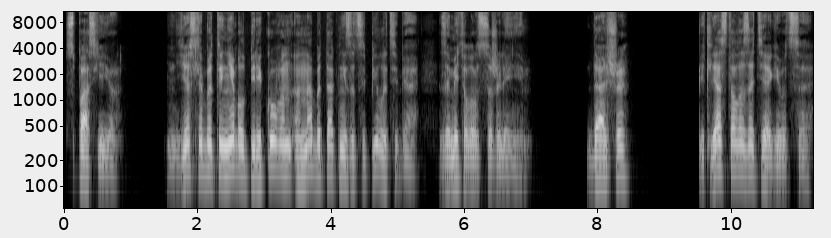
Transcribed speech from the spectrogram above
Спас ее. Если бы ты не был перекован, она бы так не зацепила тебя, — заметил он с сожалением. Дальше. Петля стала затягиваться.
